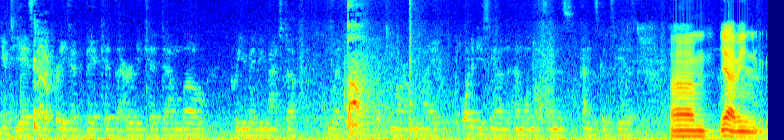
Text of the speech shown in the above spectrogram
UTA's got a pretty good big kid, the Hervey kid down low, who you may be matched up with tomorrow night. What have you seen on him? What makes him as kind of as good as he is? Um, yeah, I mean,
